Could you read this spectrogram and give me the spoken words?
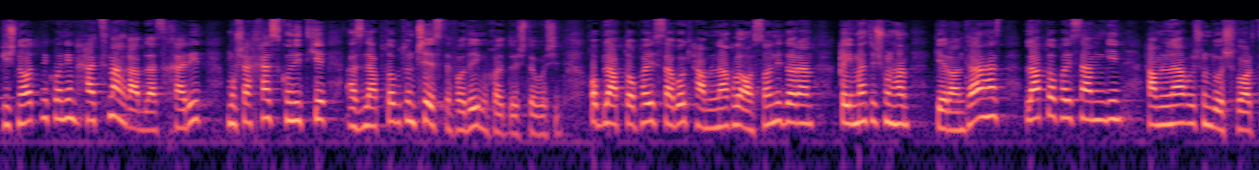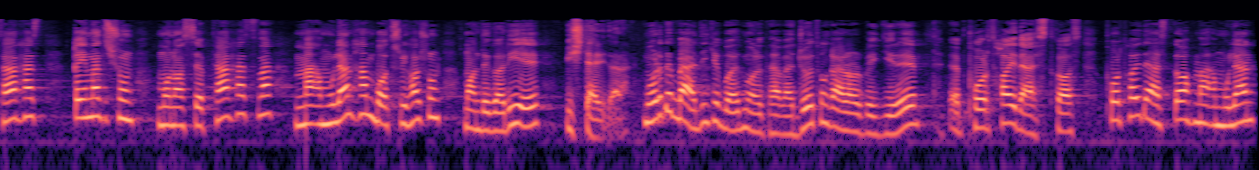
پیشنهاد می‌کنیم حتما قبل از خرید مشخص کنید که از لپتاپتون چه استفاده ای می‌خواید داشته باشید. خب لپتاپ های سبک حمل نقل آسانی دارن قیمتشون هم گرانتر هست. لپتاپ های سنگین حمل نقلشون دشوارتر هست قیمتشون مناسبتر هست و معمولا هم باتری هاشون ماندگاری بیشتری دارن. مورد بعدی که باید مورد توجهتون قرار بگیره پورت های دستگاه پورت های دستگاه معمولا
